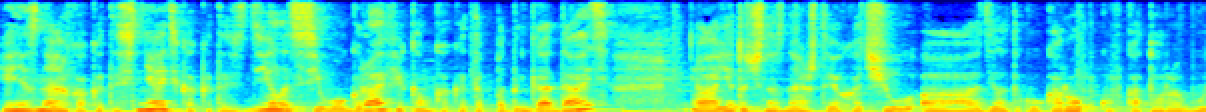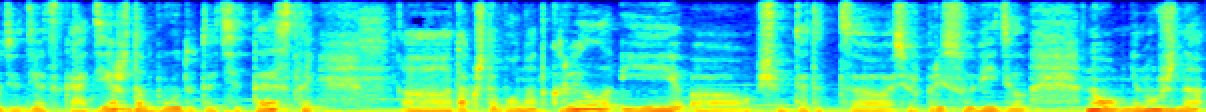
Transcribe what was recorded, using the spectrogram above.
Я не знаю, как это снять, как это сделать с его графиком, как это подгадать. А, я точно знаю, что я хочу а, сделать такую коробку, в которой будет детская одежда, будут эти тесты. А, так, чтобы он открыл и, а, в общем-то, этот а, сюрприз увидел. Но мне нужно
